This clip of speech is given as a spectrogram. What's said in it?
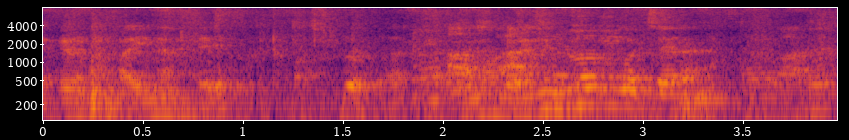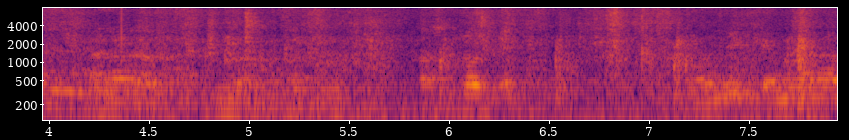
ఎక్కడ పైన అంటే ఫస్ట్ ఫ్లోర్? ఫ్లోర్కి వచ్చారా? ఫస్ట్ ఓన్లీ కెమెరా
